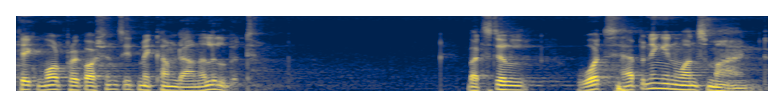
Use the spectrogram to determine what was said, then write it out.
take more precautions, it may come down a little bit. But still, what's happening in one's mind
